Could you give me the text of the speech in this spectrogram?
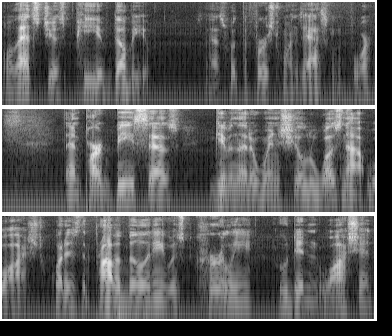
Well, that's just P of W. That's what the first one's asking for. Then part B says, given that a windshield was not washed, what is the probability it was Curly who didn't wash it?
